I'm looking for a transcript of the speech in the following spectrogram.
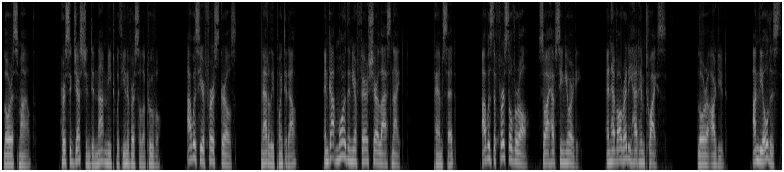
Laura smiled. Her suggestion did not meet with universal approval. I was here first, girls, Natalie pointed out. And got more than your fair share last night, Pam said. I was the first overall, so I have seniority. And have already had him twice. Laura argued. I'm the oldest,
